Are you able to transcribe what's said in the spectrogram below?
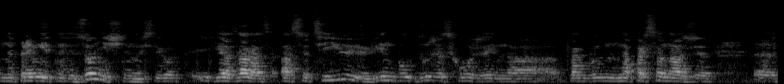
непримітної зовнішності. От я зараз асоціюю, він був дуже схожий на, на персонажа е,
